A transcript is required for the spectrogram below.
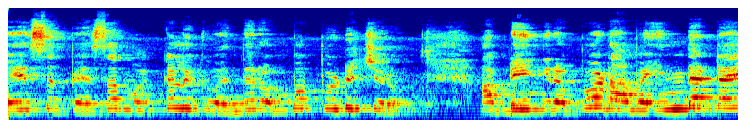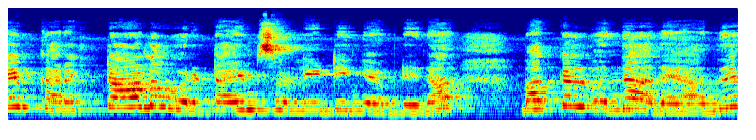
பேச பேச மக்களுக்கு வந்து ரொம்ப பிடிச்சிரும். அப்படிங்கிறப்போ நம்ம இந்த டைம் கரெக்டான ஒரு டைம் சொல்லிட்டீங்க அப்படின்னா மக்கள் வந்து அதை வந்து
